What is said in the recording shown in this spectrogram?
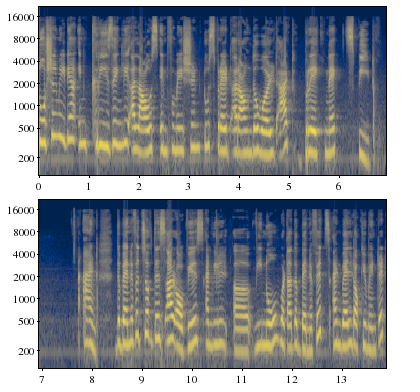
social media increasingly allows information to spread around the world at breakneck speed and the benefits of this are obvious and we'll uh, we know what are the benefits and well documented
